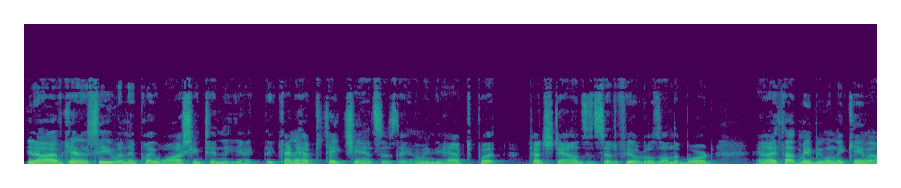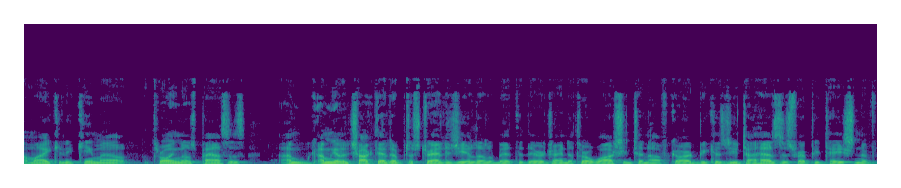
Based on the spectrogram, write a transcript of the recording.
You know, I've kind of see when they play Washington, that they kind of have to take chances. They, I mean, you have to put touchdowns instead of field goals on the board. And I thought maybe when they came out, Mike, and they came out throwing those passes, I'm I'm going to chalk that up to strategy a little bit that they were trying to throw Washington off guard because Utah has this reputation of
